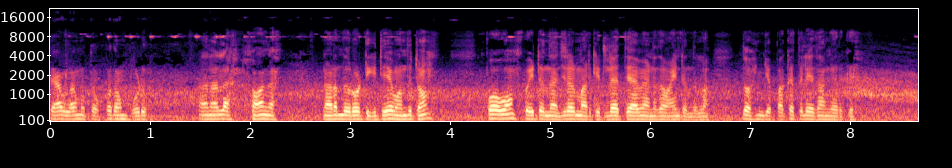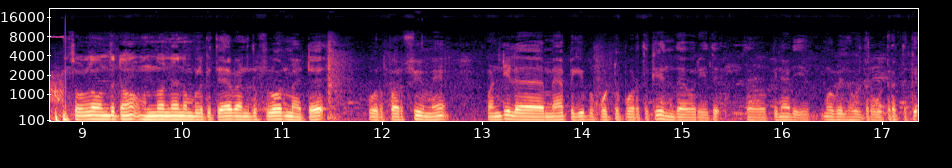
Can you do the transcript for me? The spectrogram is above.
தேவையில்லாமல் தொப்பை தான் போடும். அதனால் வாங்க. நடந்து ரோட்டிக்கிட்டே வந்துட்டோம். போவோம். போயிட்டு அந்த அஞ்சல் மார்க்கெட்டில் தேவையானதை வாங்கிட்டு வந்துடலாம். இதோ இங்கே பக்கத்துலேயே தாங்க இருக்குது சொல்ல வந்துட்டோம். வந்தோடனே நம்மளுக்கு தேவையானது ஃப்ளோர் மேட்டு ஒரு பர்ஃப்யூமு வண்டியில் மேப்பு கீப்பு போட்டு போகிறதுக்கு இந்த ஒரு இது. இந்த பின்னாடி மொபைல் ஹோல்டர் ஓட்டுறதுக்கு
